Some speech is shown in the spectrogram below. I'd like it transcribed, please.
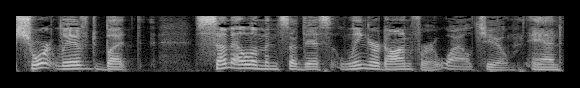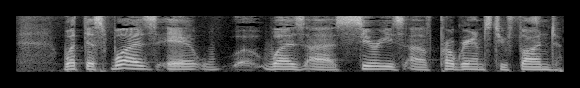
short lived, but some elements of this lingered on for a while too. And what this was, it was a series of programs to fund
